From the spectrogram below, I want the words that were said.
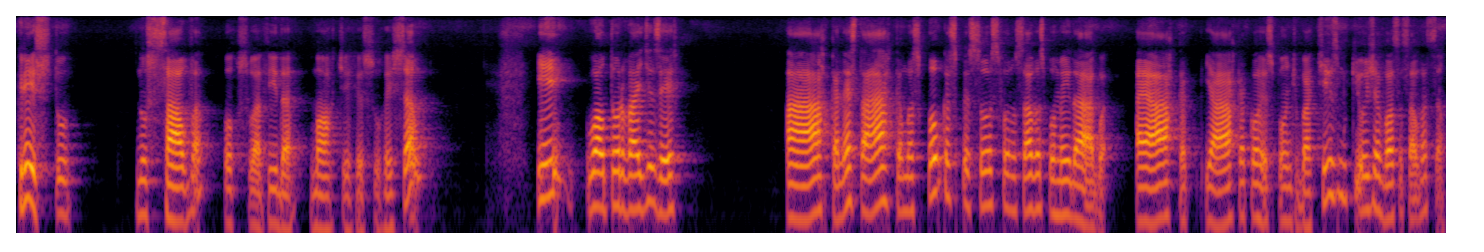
Cristo nos salva por sua vida, morte e ressurreição. E o autor vai dizer: a arca, nesta arca, umas poucas pessoas foram salvas por meio da água. A arca e a arca corresponde ao batismo, que hoje é vossa salvação.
